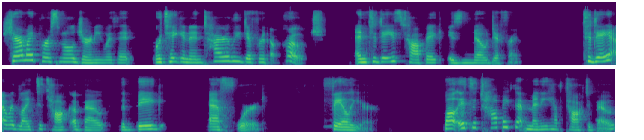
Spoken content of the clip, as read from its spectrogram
share my personal journey with it, or take an entirely different approach. And today's topic is no different. Today, I would like to talk about the big F word failure. While it's a topic that many have talked about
